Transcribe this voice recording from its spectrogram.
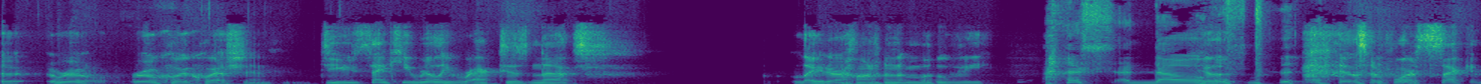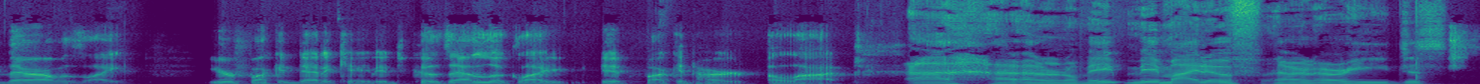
Uh, real, real quick question: Do you think he really racked his nuts later on in the movie? no. Because for a second there, I was like, "You're fucking dedicated," because that looked like it fucking hurt a lot. Uh, I, I don't know. Maybe it might have, I don't or he just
